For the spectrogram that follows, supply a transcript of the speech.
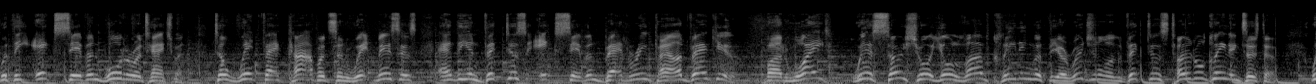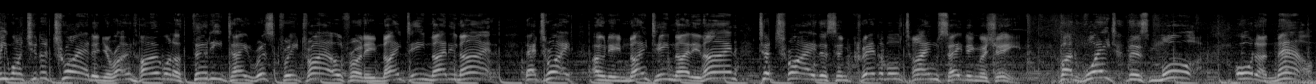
with the X7 water attachment to wet vac carpets and wet messes and the Invictus X7 battery powered vacuum. But wait, we're so sure you'll love cleaning with the original Invictus total cleaning system. We want you to try it in your own home on a 30 day risk free trial for only $19.99. That's right, only $19.99 to try this incredible time-saving machine. But wait, there's more! Order now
